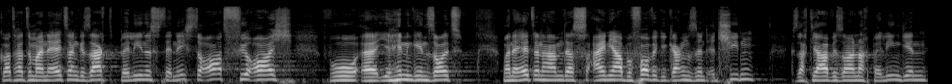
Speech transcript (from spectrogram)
Gott hatte meine Eltern gesagt, Berlin ist der nächste Ort für euch, wo äh, ihr hingehen sollt. Meine Eltern haben das ein Jahr bevor wir gegangen sind entschieden gesagt, ja, wir sollen nach Berlin gehen.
